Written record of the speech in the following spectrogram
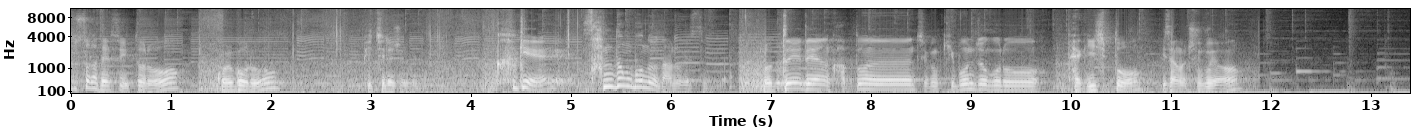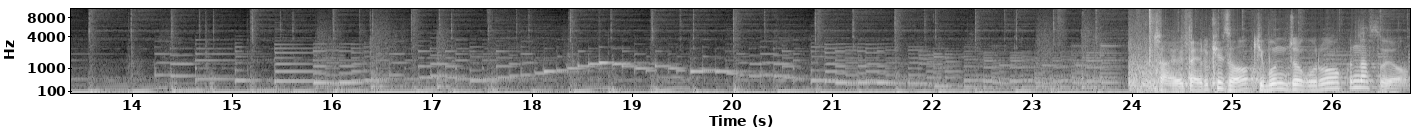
흡수가 될 수 있도록 골고루 빗질해 줍니다. 크게 3등분으로 나누겠습니다. 로트에 대한 각도는 지금 기본적으로 120도 이상을 주고요 자 일단 이렇게 해서 기본적으로 끝났어요.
